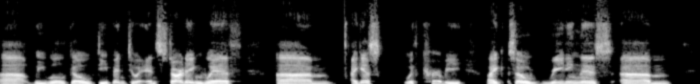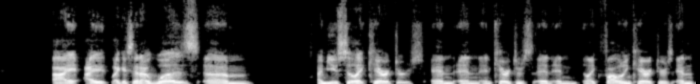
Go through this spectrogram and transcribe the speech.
Uh, we will go deep into it, and starting with, um, I guess, with Kirby. Like, so reading this, um, I, I, like I said, I was, um, I'm used to like characters and and and characters and and like following characters, and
